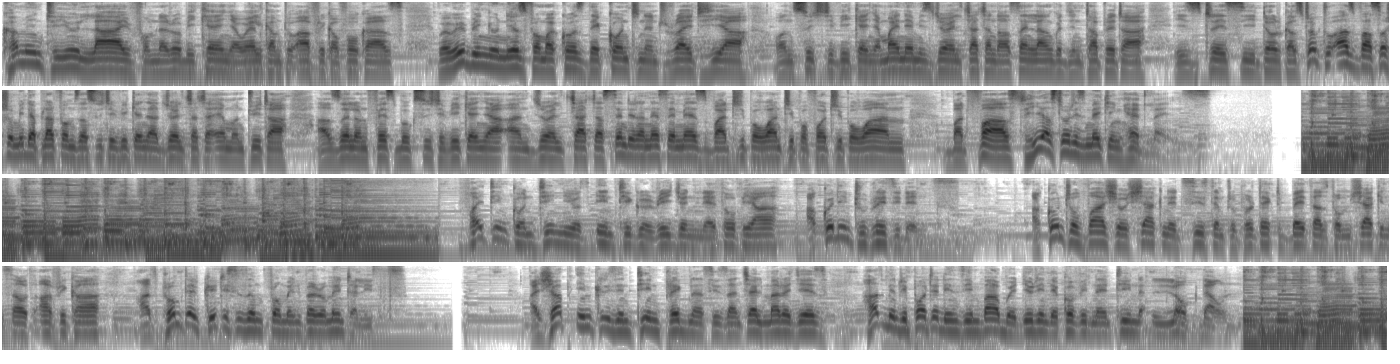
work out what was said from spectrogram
Coming to you live from Nairobi, Kenya. Welcome to Africa Focus, where we bring you news from across the continent right here on Switch TV Kenya. My name is Joel Church, and our sign language interpreter is Tracy Dorcas. Talk to us via social media platforms at Switch TV Kenya, Joel Chacha M on Twitter, as well on Facebook, Switch TV Kenya, and Joel Chacha. Send in an SMS via triple one triple four triple one. But first, here stories making headlines. Fighting continues in Tigray region in Ethiopia, according to residents. A controversial SharkNet system to protect bathers from shark in South Africa has prompted criticism from environmentalists. A sharp increase in teen pregnancies and child marriages has been reported in Zimbabwe during the COVID 19 lockdown.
